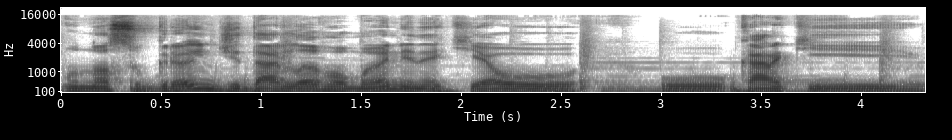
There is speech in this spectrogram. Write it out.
o nosso grande Darlan Romani, né? Que é o, o cara que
